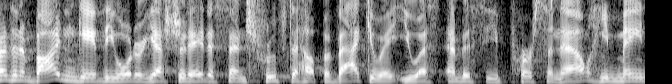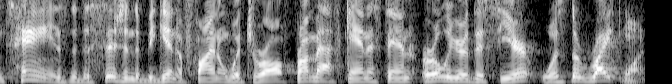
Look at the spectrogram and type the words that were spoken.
President Biden gave the order yesterday to send troops to help evacuate U.S. Embassy personnel. He maintains the decision to begin a final withdrawal from Afghanistan earlier this year was the right one.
